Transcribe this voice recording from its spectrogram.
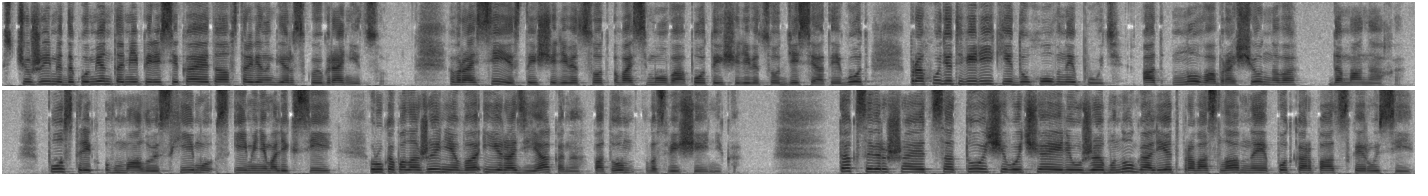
с чужими документами пересекает австро-венгерскую границу. В России с 1908 по 1910 год проходит великий духовный путь от новообращенного до монаха. Постриг в малую схему с именем Алексей, рукоположение во иеродьякона, потом во священника. Так совершается то, чего чаяли уже много лет православные Подкарпатской Руси,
